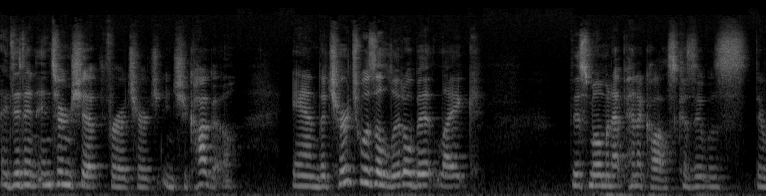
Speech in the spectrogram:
I did an internship for a church in Chicago, and the church was a little bit like this moment at Pentecost because it was there.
